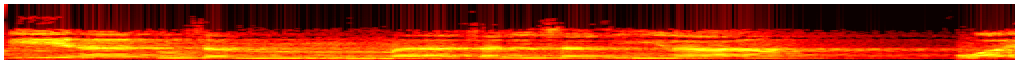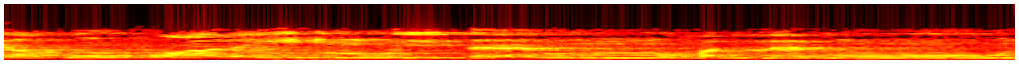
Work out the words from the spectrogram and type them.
فيها تسمى سلسبيلا ويطوف عليهم ولدان مخلدون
